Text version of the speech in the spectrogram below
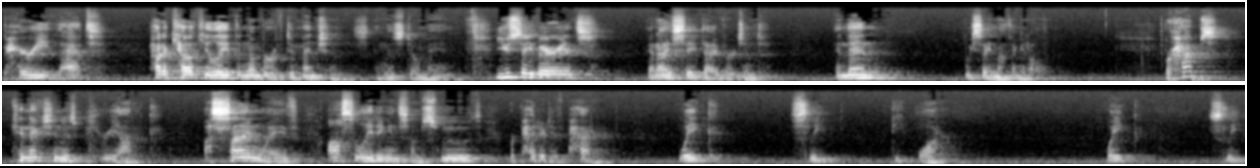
parry that, how to calculate the number of dimensions in this domain. You say variance, and I say divergent, and then we say nothing at all. Perhaps connection is periodic, a sine wave oscillating in some smooth, repetitive pattern. Wake, sleep, deep water. Wake, sleep,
